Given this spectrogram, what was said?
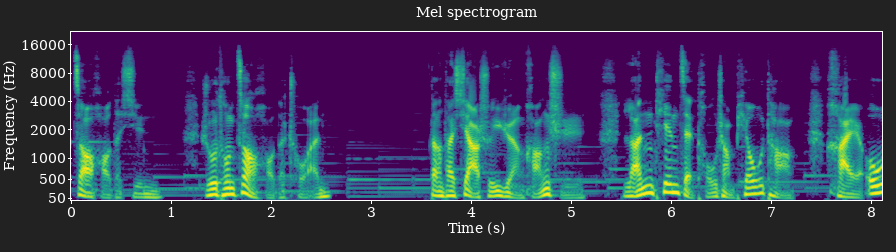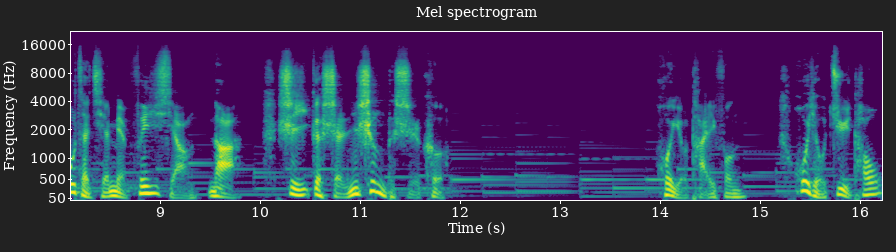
造好的心，如同造好的船，当它下水远航时，蓝天在头上飘荡，海鸥在前面飞翔，那是一个神圣的时刻。会有台风，会有巨涛。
